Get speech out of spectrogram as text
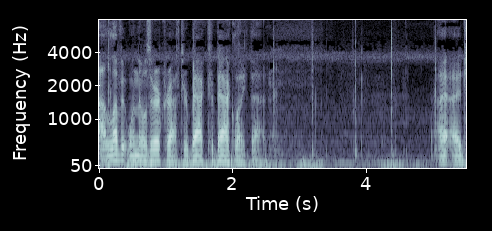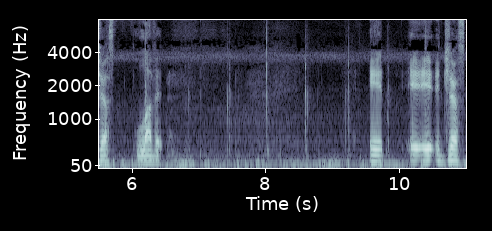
I love it when those aircraft are back to back like that. I, I just love it. It, it it just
